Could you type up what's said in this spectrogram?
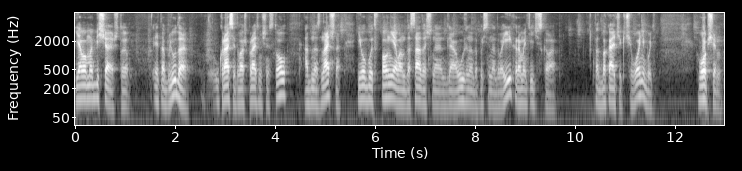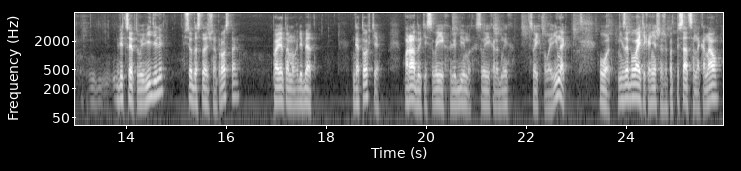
Я вам обещаю, что это блюдо украсит ваш праздничный стол однозначно. Его будет вполне вам достаточно для ужина, допустим, на двоих романтического, под бокальчик чего-нибудь. В общем, рецепт вы видели, все достаточно просто. Поэтому, ребят, готовьте, порадуйте своих любимых, своих родных, своих половинок. Вот. Не забывайте, конечно же, подписаться на канал,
